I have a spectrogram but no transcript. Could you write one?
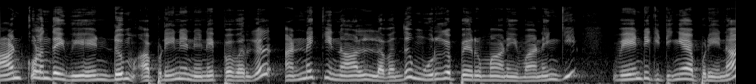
ஆண் குழந்தை வேண்டும் அப்படின்னு நினைப்பவர்கள் அன்னைக்கு நாளில் வந்து முருகப்பெருமானை வணங்கி வேண்டிக்கிட்டீங்க அப்படின்னா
